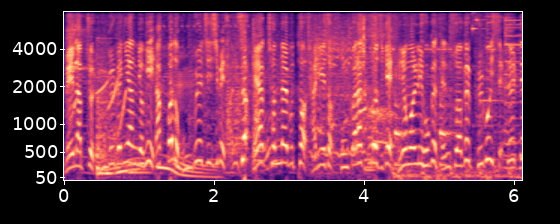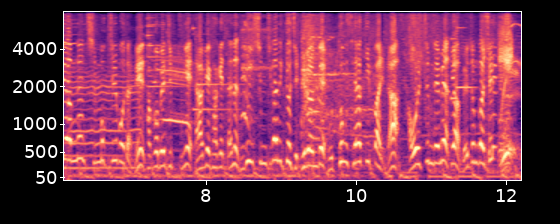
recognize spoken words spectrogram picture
맨 앞줄 웅글뱅이 안경이 딱 봐도 공부의 진심이 반사 대학 첫날부터 자리에서 손가락 부러지게 개념 원리 혹은 센수학을 풀고 있음 쓸데없는 침묵질보다는 학업에 집중해 나게 가겠다는 든 심지가 느껴지 그런데 보통 새학기 빨이라 4월쯤 되면 야 매점 가실? 그래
